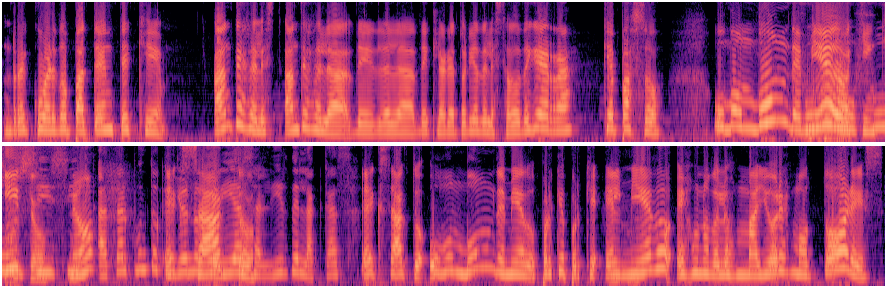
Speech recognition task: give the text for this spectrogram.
recuerdo patente que antes, del, antes de, la, de- de la declaratoria del estado de guerra, ¿qué pasó? Hubo un boom de Fu, miedo aquí en Quito, sí, sí, ¿no? A tal punto que yo no quería salir de la casa. Exacto, hubo un boom de miedo. ¿Por qué? Porque el miedo es uno de los mayores motores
